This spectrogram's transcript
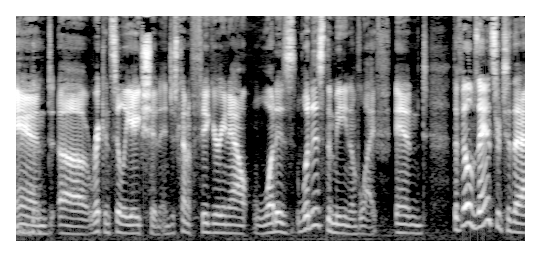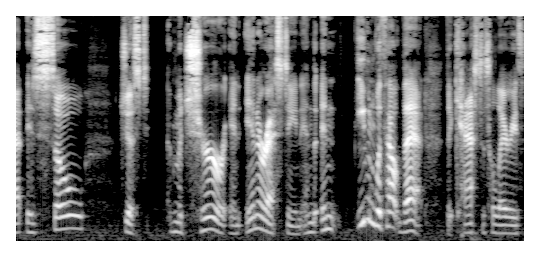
and uh, reconciliation and just kind of figuring out what is what is the meaning of life. And the film's answer to that is so just mature and interesting. And and even without that, the cast is hilarious.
